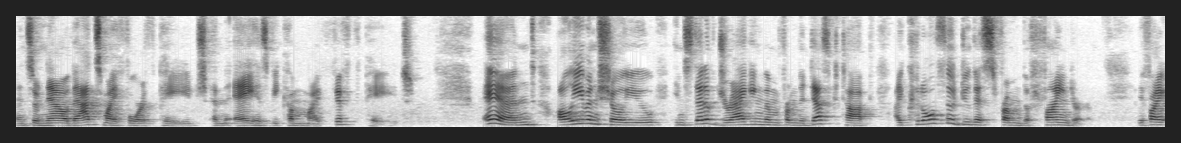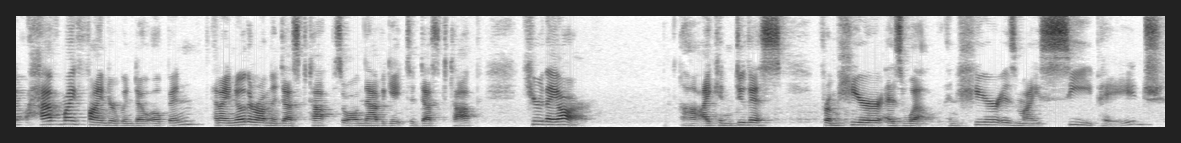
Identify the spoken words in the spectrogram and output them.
And so now that's my fourth page, and the A has become my fifth page. And I'll even show you, instead of dragging them from the desktop, I could also do this from the Finder. If I have my Finder window open, and I know they're on the desktop, so I'll navigate to desktop, here they are. Uh, I can do this from here as well. And here is my C page.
